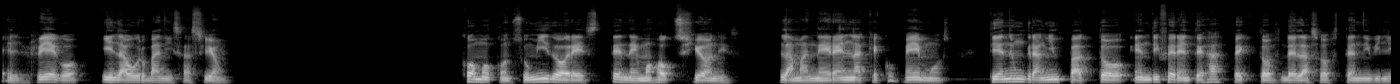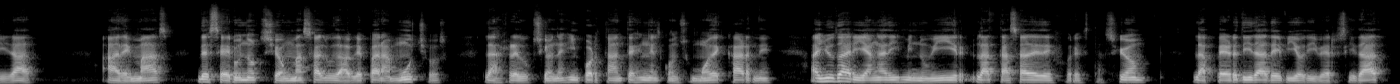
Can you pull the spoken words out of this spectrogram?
el riego y la urbanización. Como consumidores tenemos opciones. La manera en la que comemos tiene un gran impacto en diferentes aspectos de la sostenibilidad. Además de ser una opción más saludable para muchos, las reducciones importantes en el consumo de carne ayudarían a disminuir la tasa de deforestación, la pérdida de biodiversidad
